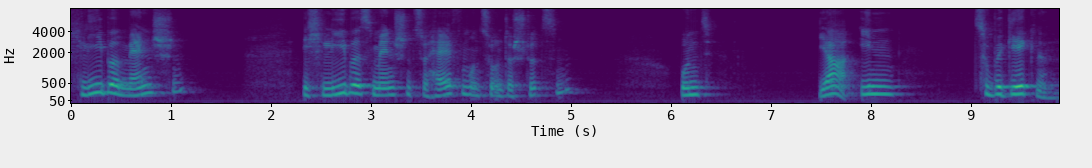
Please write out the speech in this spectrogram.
Ich liebe Menschen. Ich liebe es, Menschen zu helfen und zu unterstützen und ja, ihnen zu begegnen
